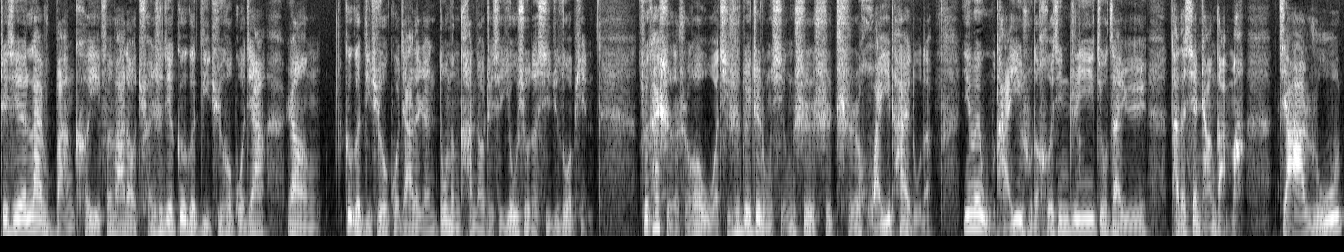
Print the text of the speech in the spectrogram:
这些 live 版可以分发到全世界各个地区和国家，让各个地区和国家的人都能看到这些优秀的戏剧作品。最开始的时候，我其实对这种形式是持怀疑态度的，因为舞台艺术的核心之一就在于它的现场感嘛。假如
